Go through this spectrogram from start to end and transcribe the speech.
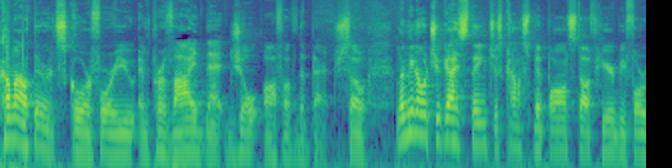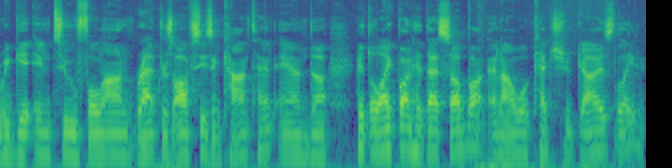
come out there and score for you and provide that jolt off of the bench. So let me know what you guys think. Just kind of spitballing stuff here before we get into full on Raptors offseason content. And uh, hit the like button, hit that sub button, and I will catch you guys later.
